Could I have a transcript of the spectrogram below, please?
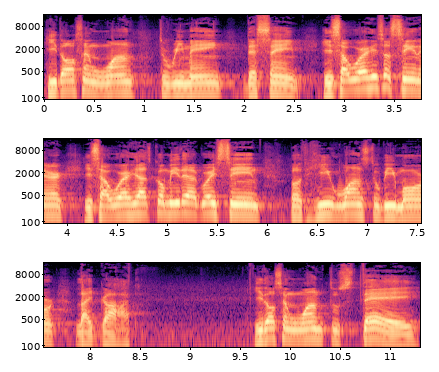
He doesn't want to remain the same. He's aware he's a sinner, he's aware he has committed a great sin, but he wants to be more like God. He doesn't want to stay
